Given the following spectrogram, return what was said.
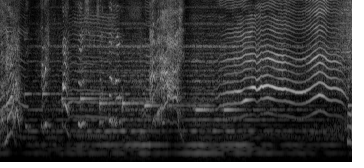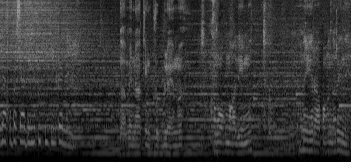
Sama! Aray! Ko ba sabi mo titigil ka na? Dami nating problema. Saan mo ako makalimot? Nahihirapan ka na rin, eh.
